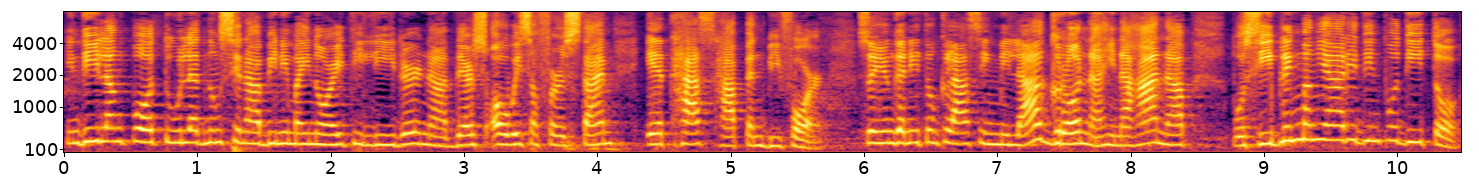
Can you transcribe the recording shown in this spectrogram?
hindi lang po tulad nung sinabi ni Minority Leader na there's always a first time, it has happened before. So, yung ganitong klasing milagro na hinahanap, posibleng mangyari din po dito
